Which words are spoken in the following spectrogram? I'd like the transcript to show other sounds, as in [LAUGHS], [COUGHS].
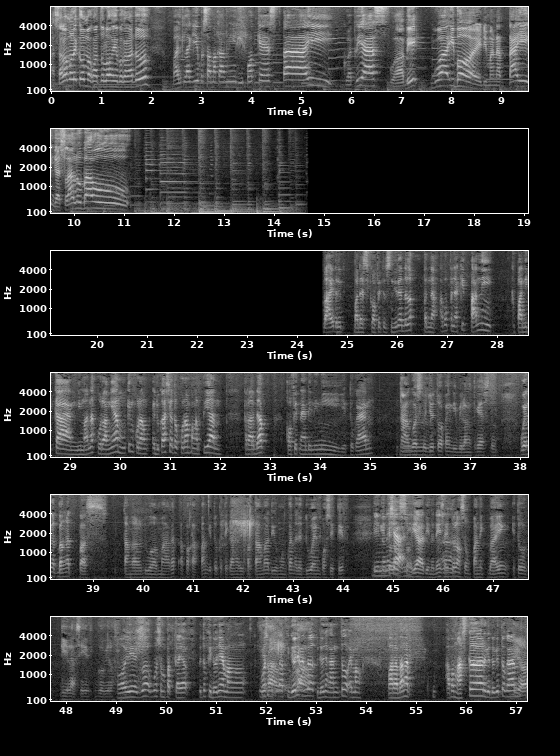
Assalamualaikum warahmatullahi wabarakatuh. Balik lagi bersama kami di podcast Tai. Gua Trias. Gua Abi. Gua Iboy, di mana tai nggak selalu bau. Bahaya daripada si COVID itu sendiri adalah penya- apa penyakit panik, kepanikan, di mana kurangnya mungkin kurang edukasi atau kurang pengertian terhadap COVID-19 ini, gitu kan? Nah, gue setuju tuh apa yang dibilang Trias tuh. Gue inget banget pas tanggal 2 Maret apa kapan gitu ketika hari pertama diumumkan ada dua yang positif. Di Itu Indonesia langsung, nih? ya di Indonesia Ah. itu langsung panik buying itu gila sih gue bilang. Oh iya, gua gua sempat kayak itu videonya emang gua Viral. sempat lihat videonya kan, Ah. liat videonya kan tuh emang parah banget. Apa masker gitu-gitu kan, Iya.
